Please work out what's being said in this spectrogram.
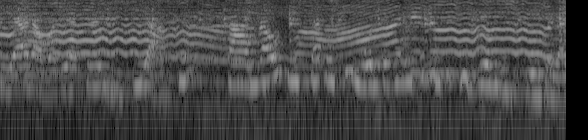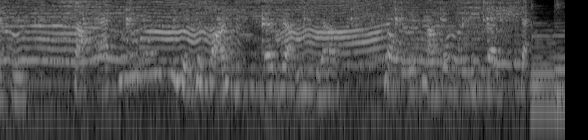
দেওয়ার আমাদের একটা রীতি আছে। তা আমরাও চেষ্টা করছি, বলতে বলতে কিন্তু খুব বৃষ্টি এসে গেছে। তা এখনও বলছি যেতে পারব কিনা জানি না। সঙ্গে থাকো বন্ধুরা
